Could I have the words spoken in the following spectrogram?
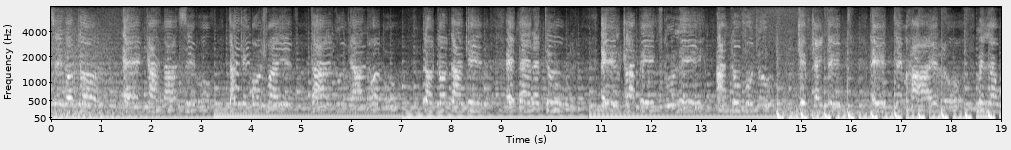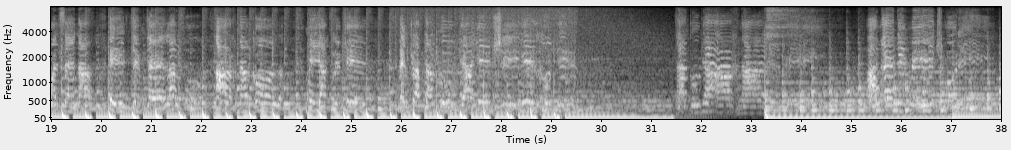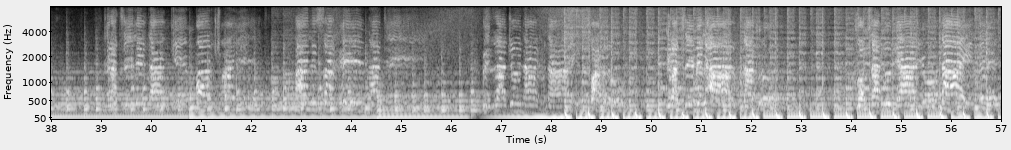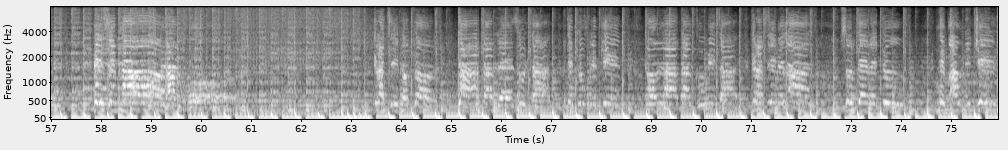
Anzi dottor, ek aħna nsibu Dak kien mhux tal-gunjan hobbu Doktor dan kien it il klapit skulli andu futu, Kif ġejtit it-timħa irru mill-ewwel sena Jail.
